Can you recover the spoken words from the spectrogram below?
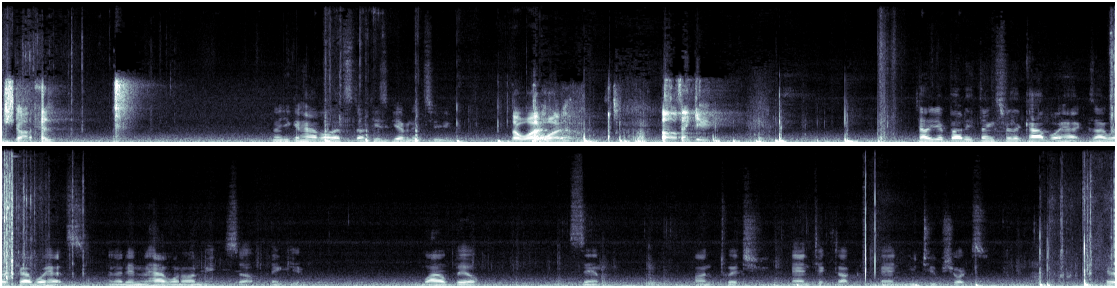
shot. No, you can have all that stuff. He's giving it to you. The what? what? Oh, thank you. Tell your buddy thanks for the cowboy hat because I wear cowboy hats and I didn't have one on me. So thank you. Wild Bill, Sem, on Twitch and TikTok and YouTube Shorts. Here,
